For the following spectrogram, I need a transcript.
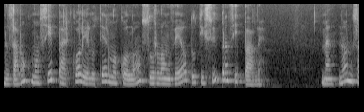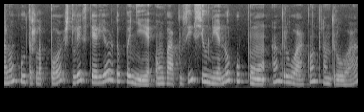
Nous allons commencer par coller le thermocollant sur l'envers du tissu principal. Maintenant, nous allons coudre la poche de l'extérieur du panier. On va positionner nos coupons endroit contre endroit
